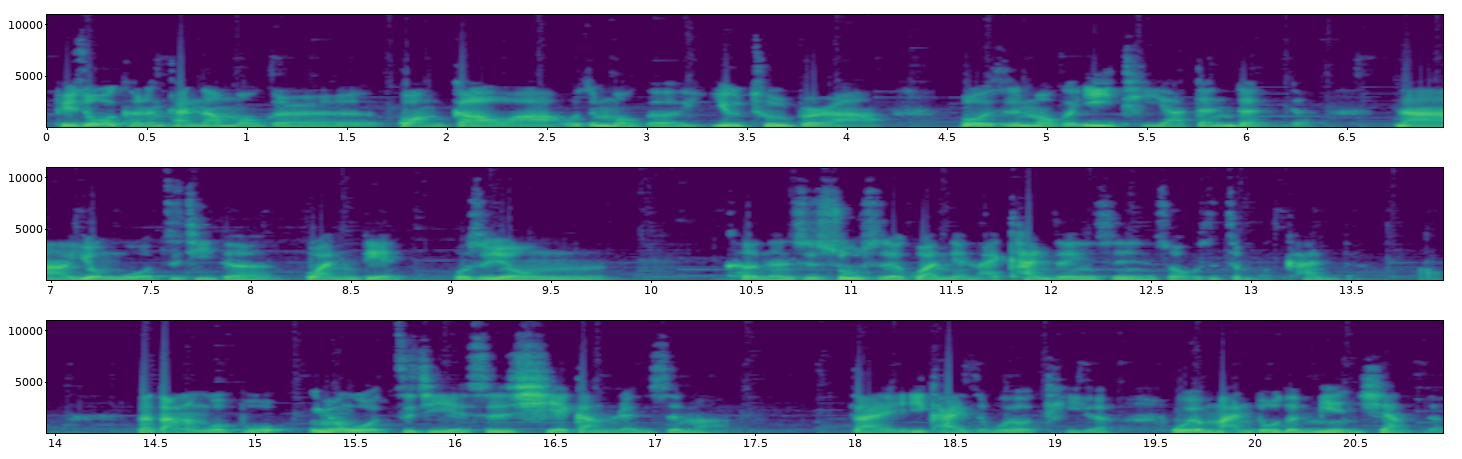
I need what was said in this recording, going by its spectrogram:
比如说，我可能看到某个广告啊，或者某个 YouTuber 啊，或者是某个议题啊等等的，那用我自己的观点，或是用可能是素食的观点来看这件事情的时候，我是怎么看的？好，那当然我不，因为我自己也是斜杠人生嘛，在一开始我有提了，我有蛮多的面向的。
